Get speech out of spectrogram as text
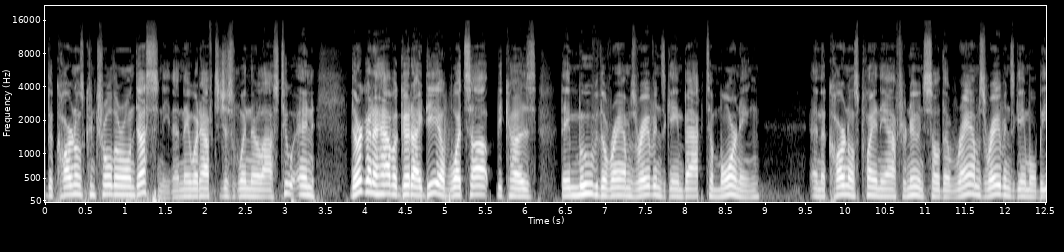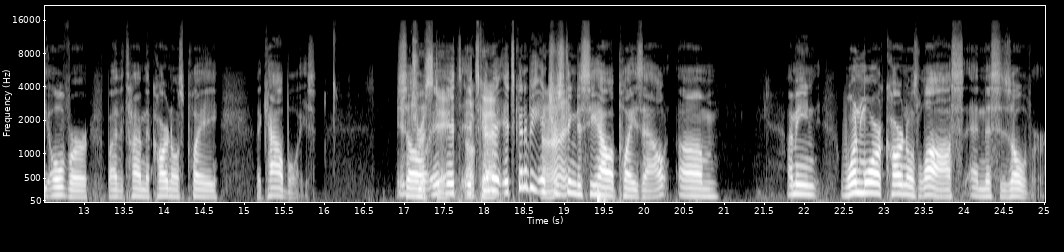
the Cardinals control their own destiny. Then they would have to just win their last two and they're going to have a good idea of what's up because they moved the Rams Ravens game back to morning and the Cardinals play in the afternoon. So the Rams Ravens game will be over by the time the Cardinals play the Cowboys. So it, Interesting. it's it's Okay. gonna it's gonna be All right. interesting to see how it plays out. Um, I mean, one more Cardinals loss and this is over.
